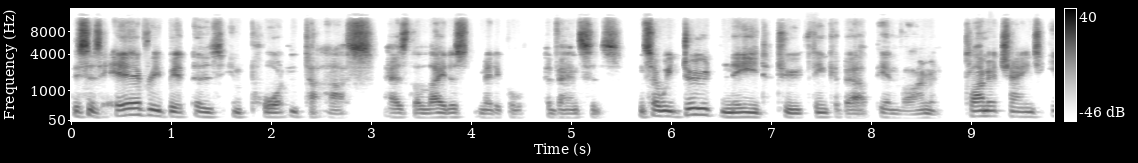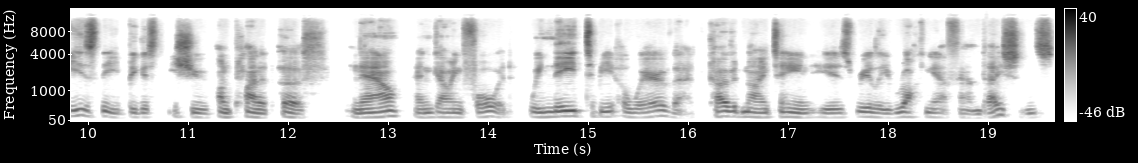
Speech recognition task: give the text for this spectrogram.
This is every bit as important to us as the latest medical advances. And so we do need to think about the environment. Climate change is the biggest issue on planet Earth now and going forward. We need to be aware of that. COVID 19 is really rocking our foundations,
